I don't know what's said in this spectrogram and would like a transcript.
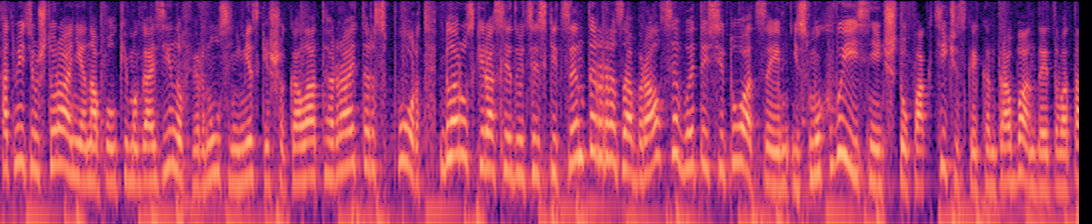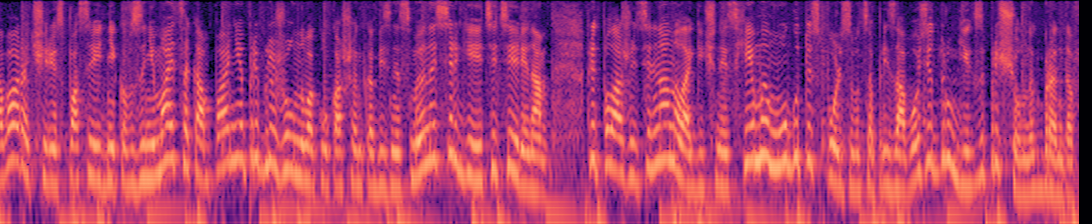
Отметим Отметим, что ранее на полке магазинов вернулся немецкий шоколад Райтер Спорт. Белорусский расследовательский центр разобрался в этой ситуации и смог выяснить, что фактической контрабандой этого товара через посредников занимается компания приближенного к Лукашенко бизнесмена Сергея Тетерина. Предположительно, аналогичные схемы могут использоваться при завозе других запрещенных брендов.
